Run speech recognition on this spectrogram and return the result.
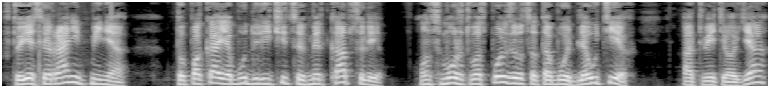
что если ранит меня, то пока я буду лечиться в медкапсуле, он сможет воспользоваться тобой для утех», ответил я,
